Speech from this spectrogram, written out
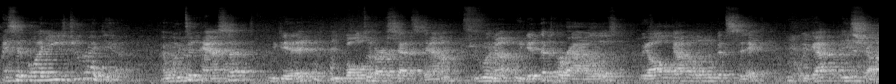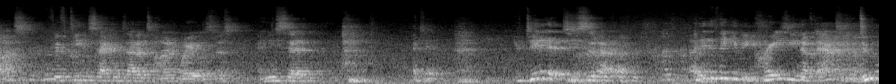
I said, well, I used your idea. I went to NASA, we did it, we bolted our sets down, we went up, we did the parabolas, we all got a little bit sick, we got these shots, 15 seconds at a time, weightlessness, and he said, I did you did it. He said, I, I, didn't think you'd be crazy enough to actually do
